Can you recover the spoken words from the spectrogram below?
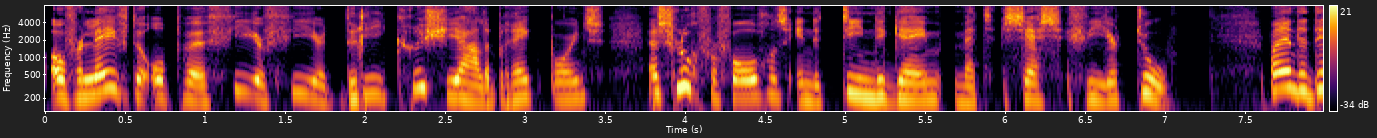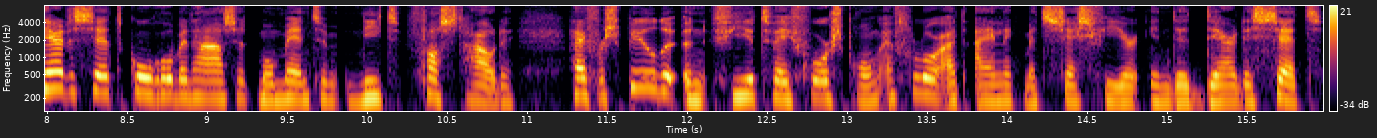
Overleefde op 4-4-3 cruciale breakpoints... en sloeg vervolgens in de tiende game met 6-4 toe. Maar in de derde set kon Robin Haas het momentum niet vasthouden. Hij verspeelde een 4-2 voorsprong en verloor uiteindelijk met 6-4 in de derde set.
